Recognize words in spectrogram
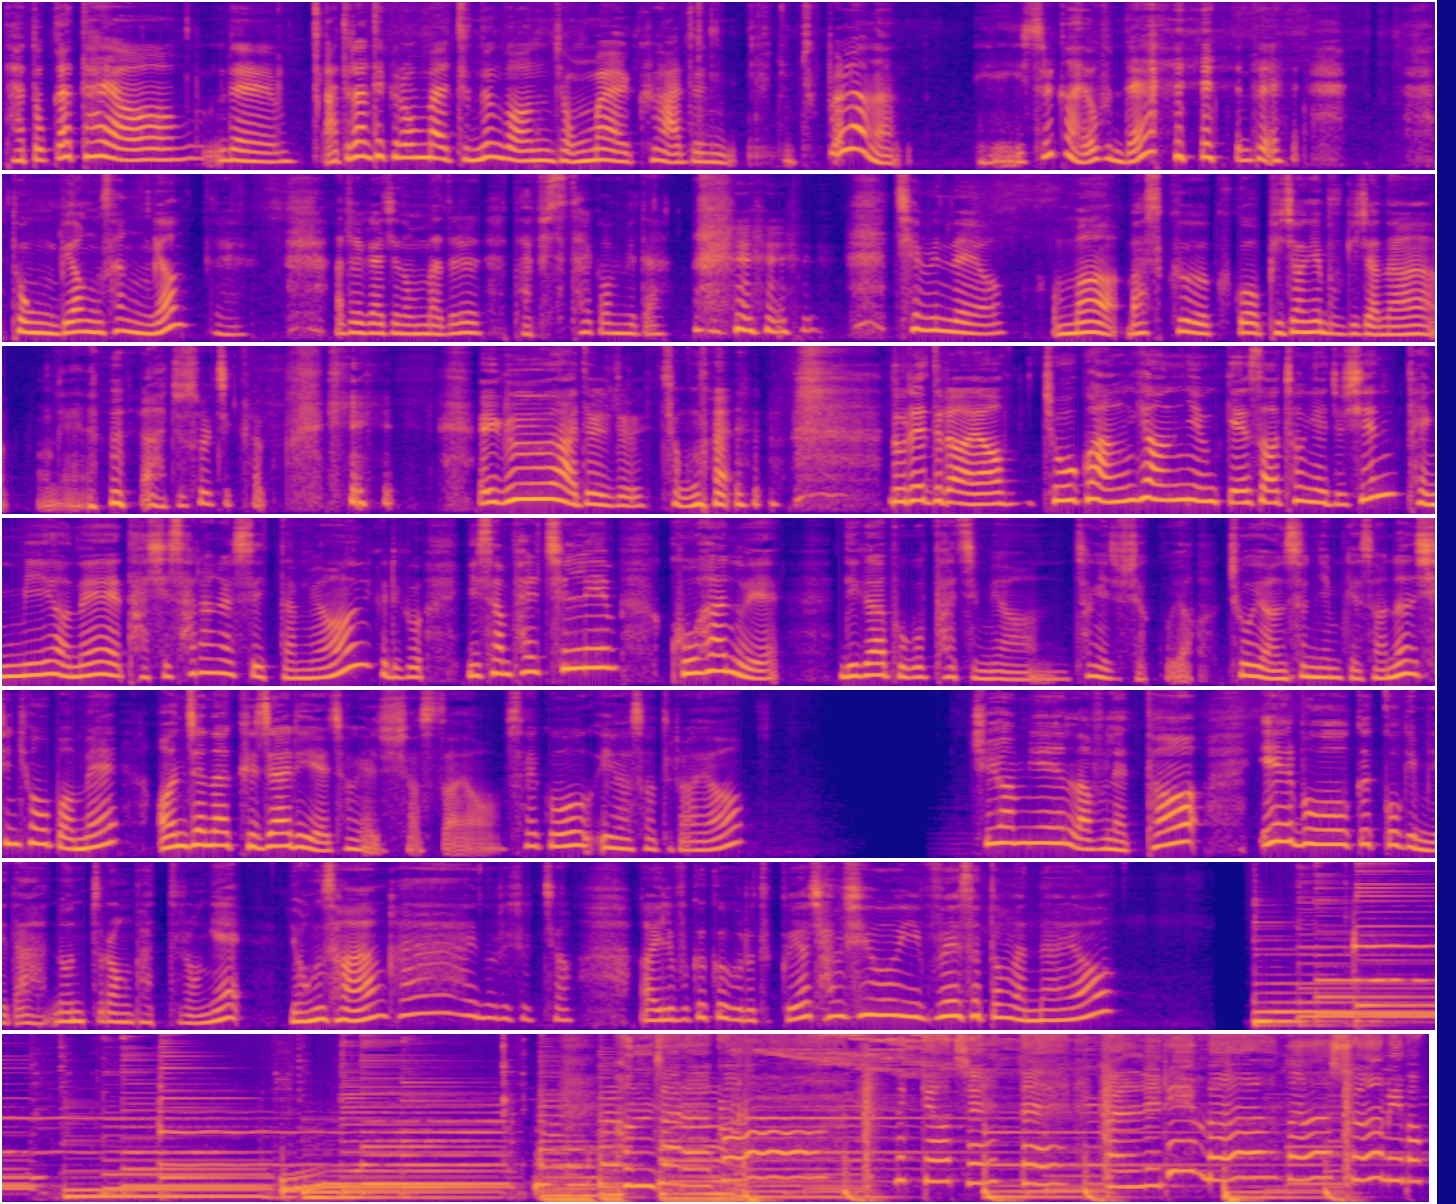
다 똑같아요. 네. 아들한테 그런 말 듣는 건 정말 그 아들 좀 특별한 있을까요, 근데? 네. 동병상련? 네. 아들 가진 엄마들 다 비슷할 겁니다. 재밌네요. 엄마, 마스크 그거 비장의 무기잖아. 네. 아주 솔직하고. 아이고, 아들들, 정말. 노래 들어요. 조광현님께서 청해주신 백미현의 다시 사랑할 수 있다면, 그리고 2387님 고한우의 네가 보고파지면 청해 주셨고요. 조연수님께서는 신효범의 언제나 그 자리에 청해 주셨어요. 세 곡 이어서 들어요. 주현미의 러브레터 1부 끝곡입니다. 논두렁 밭두렁의 영상. 아, 이 노래 좋죠. 아, 1부 끝곡으로 듣고요. 잠시 후 2부에서 또 만나요. 느껴질 일이 많아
